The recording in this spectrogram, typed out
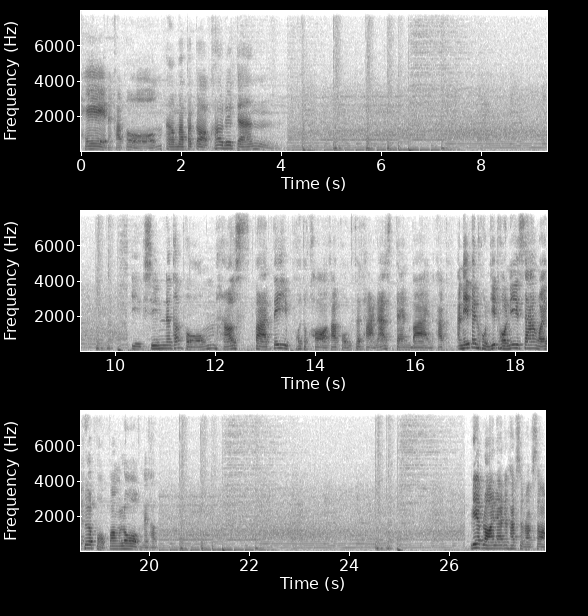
ท่ๆนะครับผม เอามาประกอบเข้าด้วยกัน อีกชิ้นนะครับผม House Party Protocol ครับผมสถานะ Standby นะครับ อันนี้เป็นหุ่นที่โทนี่สร้างไว้เพื่อปกป้องโลกนะครับเรียบร้อยแล้วนะครับสำหรับซอง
